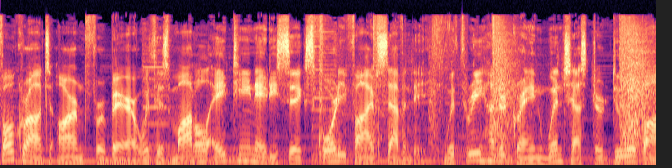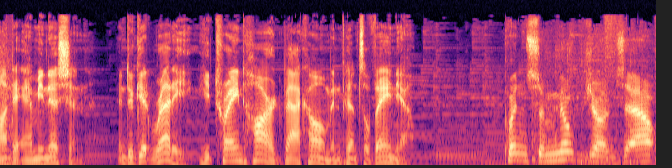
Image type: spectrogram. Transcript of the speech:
Foulkrod's armed for bear with his model 1886 4570 with 300 grain Winchester dual bond ammunition. And to get ready, he trained hard back home in Pennsylvania. Putting some milk jugs out,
